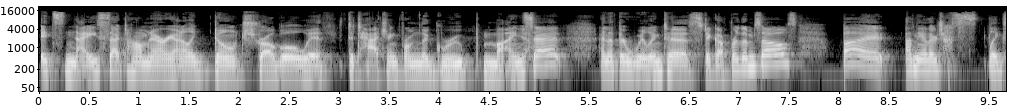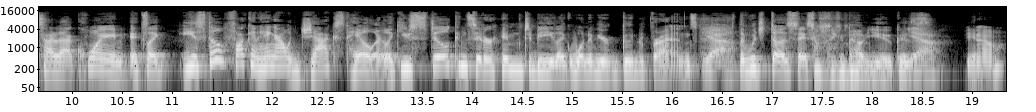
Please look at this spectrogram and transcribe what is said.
it's nice that Tom and Ariana like don't struggle with detaching from the group mindset and that they're willing to stick up for themselves. But on the other like side of that coin, it's like you still fucking hang out with Jax Taylor. Like you still consider him to be like one of your good friends. Yeah. Which does say something about you because Yeah. you know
